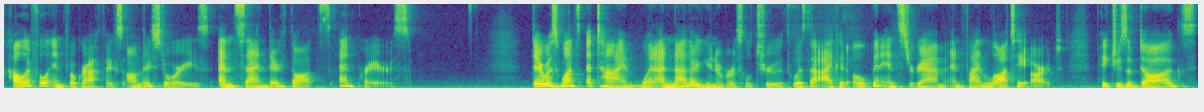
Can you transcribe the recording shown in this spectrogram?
colorful infographics on their stories, and send their thoughts and prayers. There was once a time when another universal truth was that I could open Instagram and find latte art, pictures of dogs,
